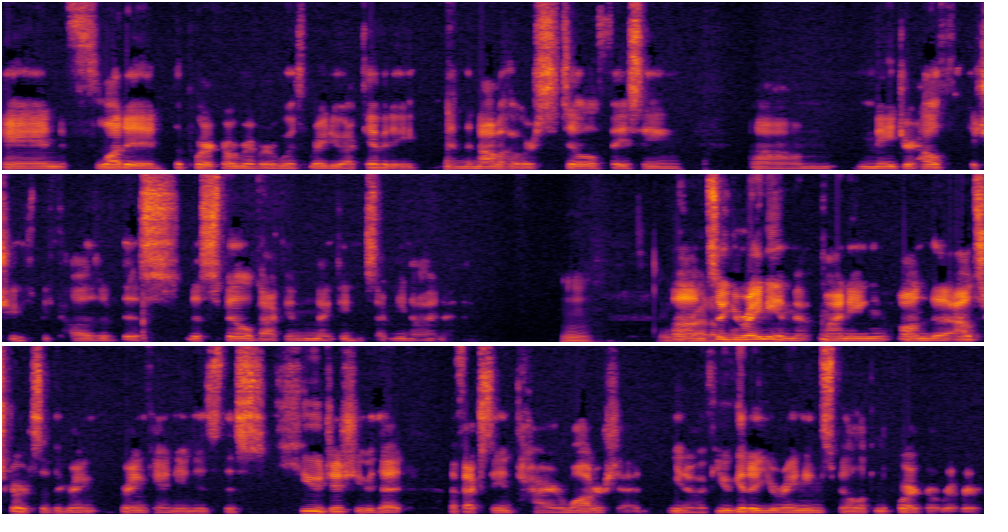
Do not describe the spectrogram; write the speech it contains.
and flooded the Puerco River with radioactivity. And the Navajo are still facing um, major health issues because of this this spill back in 1979, I think. Um, so uranium mining on the outskirts of the Grand, Grand Canyon is this huge issue that affects the entire watershed. You know, if you get a uranium spill up in the Puerco River,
